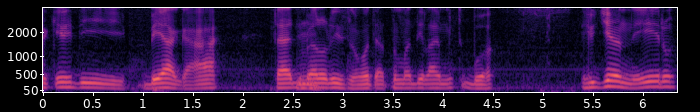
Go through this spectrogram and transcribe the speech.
aqueles de BH, tá? De Belo Horizonte, a turma de lá é muito boa. Rio de Janeiro.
